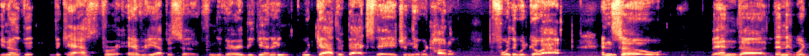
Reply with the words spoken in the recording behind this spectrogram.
you know, the, the cast for every episode from the very beginning would gather backstage and they would huddle before they would go out. And so, and uh, then they would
